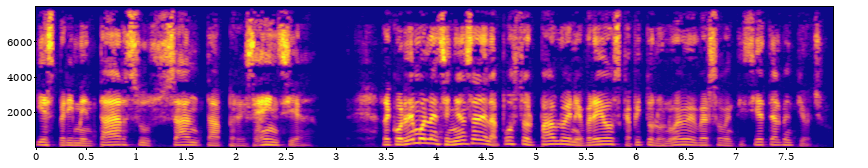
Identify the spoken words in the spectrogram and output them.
y experimentar su santa presencia. Recordemos la enseñanza del apóstol Pablo en Hebreos capítulo 9 verso 27 al 28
